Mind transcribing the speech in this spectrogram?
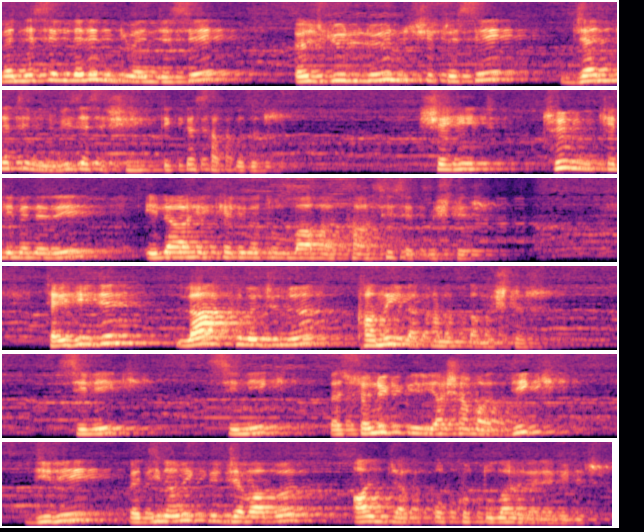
ve nesillerin güvencesi, özgürlüğün şifresi, cennetin vizesi şehitlikte saklıdır. Şehit tüm kelimeleri ilahi kelimetullah'a tahsis etmiştir. Tevhidin la kılıcını kanıyla kanıtlamıştır. Silik, sinik ve sönük bir yaşama dik, diri ve dinamik bir cevabı ancak o kutlular verebilir.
